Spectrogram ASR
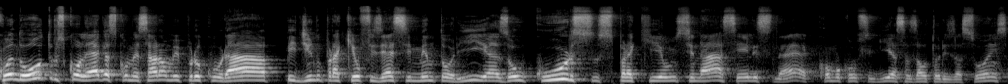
Quando outros colegas começaram a me procurar pedindo para que eu fizesse mentorias ou cursos para que eu ensinasse eles né, como conseguir essas autorizações.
